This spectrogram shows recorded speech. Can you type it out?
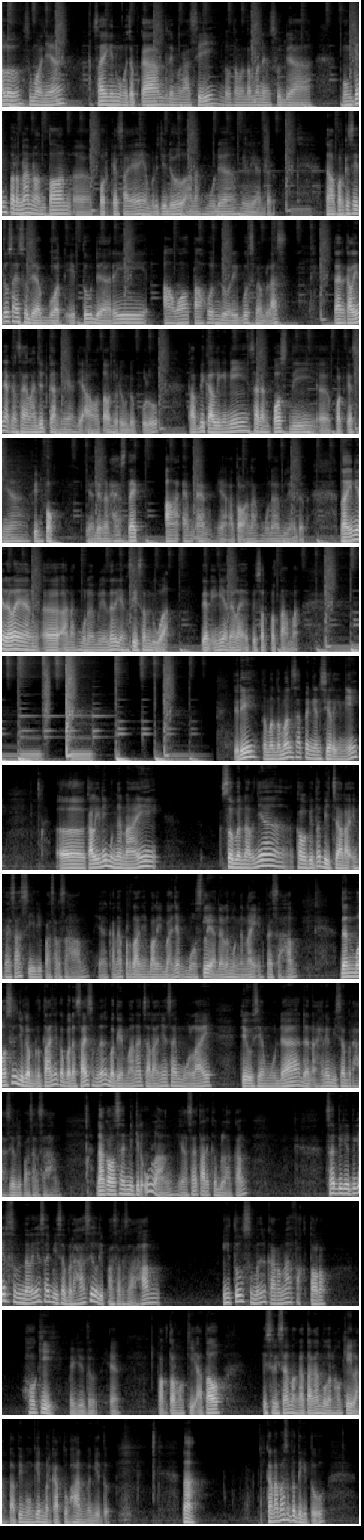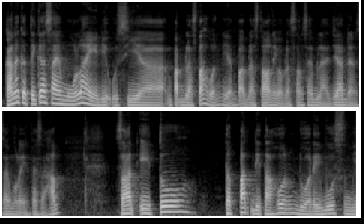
Halo semuanya, saya ingin mengucapkan terima kasih untuk teman-teman yang sudah mungkin pernah nonton uh, podcast saya yang berjudul Anak Muda Miliarder. Nah, podcast itu saya sudah buat itu dari awal tahun 2019 dan kali ini akan saya lanjutkan ya di awal tahun 2020. Tapi kali ini saya akan post di uh, podcastnya Finfok ya dengan hashtag AMM ya atau Anak Muda Miliarder. Nah, ini adalah yang uh, Anak Muda Miliarder yang season 2 dan ini adalah episode pertama. Jadi teman-teman saya pengen share ini uh, kali ini mengenai sebenarnya kalau kita bicara investasi di pasar saham ya karena pertanyaan paling banyak mostly adalah mengenai investasi saham. Dan mostly juga bertanya kepada saya sebenarnya bagaimana caranya saya mulai di usia muda dan akhirnya bisa berhasil di pasar saham. Nah kalau saya mikir ulang ya saya tarik ke belakang. Saya pikir-pikir sebenarnya saya bisa berhasil di pasar saham itu sebenarnya karena faktor hoki begitu ya. Faktor hoki atau istri saya mengatakan bukan hoki lah, tapi mungkin berkat Tuhan begitu. Nah, kenapa seperti itu? Karena ketika saya mulai di usia 14 tahun, ya 14 tahun, 15 tahun saya belajar dan saya mulai invest saham, saat itu tepat di tahun 2009,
